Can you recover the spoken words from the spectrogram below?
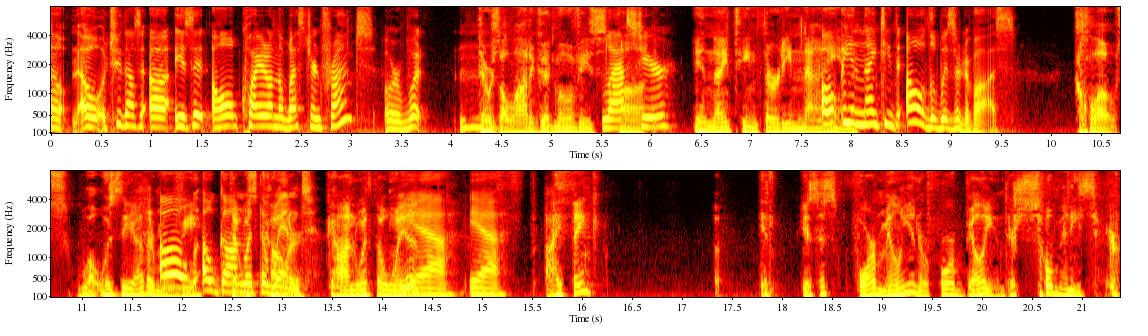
Oh, oh, 2000. Uh, is it all quiet on the Western Front or what? There was a lot of good movies Last uh, year? in 1939. Oh, in 19. Oh, The Wizard of Oz. Close. What was the other Oh, movie? oh, oh Gone with the colored? Wind. Gone with the Wind. Yeah, yeah. I think uh, it, is this four million or four billion? There's so many zeros.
